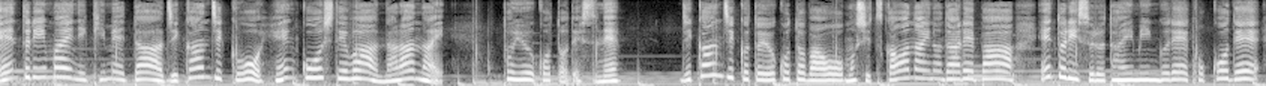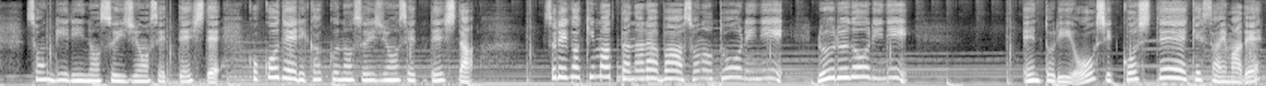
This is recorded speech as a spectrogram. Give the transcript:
エントリー前に決めた時間軸を変更してはならないということですね。時間軸という言葉をもし使わないのであれば、エントリーするタイミングでここで損切りの水準を設定して、ここで利確の水準を設定した。それが決まったならばその通りにルール通りにエントリーを執行して決済まで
